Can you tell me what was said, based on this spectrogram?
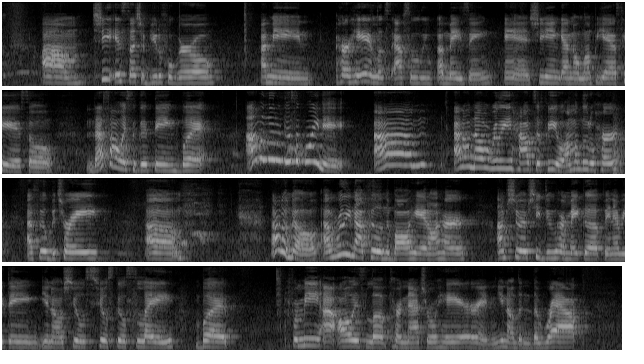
Um, she is such a beautiful girl. I mean, her head looks absolutely amazing, and she ain't got no lumpy ass head, so that's always a good thing. But I'm a little disappointed. Um, I don't know really how to feel. I'm a little hurt. I feel betrayed. Um, I don't know. I'm really not feeling the bald head on her. I'm sure if she do her makeup and everything, you know, she'll she'll still slay. But for me, I always loved her natural hair and you know the the wrap,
